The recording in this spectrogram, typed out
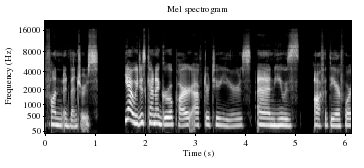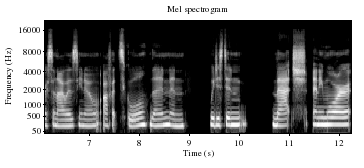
fun adventures. Yeah, we just kind of grew apart after two years. And he was off at the Air Force, and I was, you know, off at school then. And we just didn't match anymore.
